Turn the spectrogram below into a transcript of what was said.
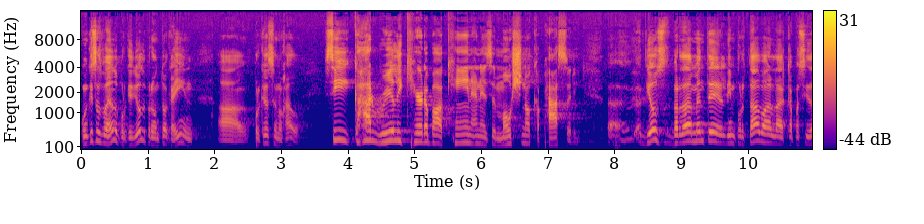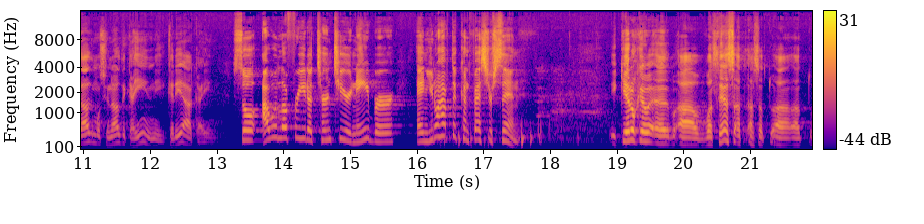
¿con qué estás batallando? Porque Dios le preguntó a Caín, ah, ¿por qué estás enojado? See, God really cared about Cain and his emotional capacity. Ah, Dios verdaderamente le importaba la capacidad emocional de Caín y quería a Caín. So I would love for you to turn to your neighbor, and you don't have to confess your sin. Y quiero que eh, voltees a, a- a tu- a- a tu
